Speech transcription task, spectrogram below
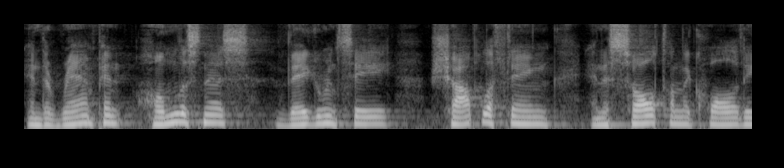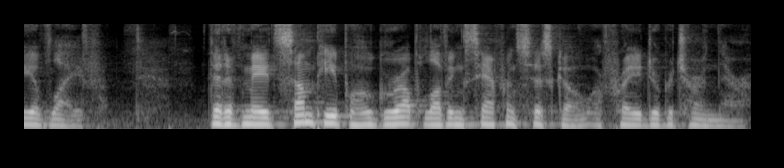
and the rampant homelessness, vagrancy, shoplifting, and assault on the quality of life that have made some people who grew up loving San Francisco afraid to return there.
